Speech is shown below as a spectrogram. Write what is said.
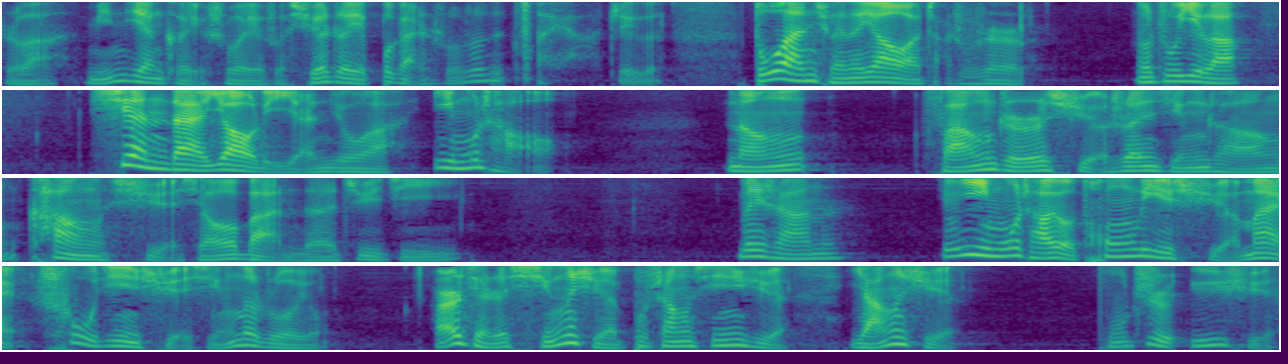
是吧？民间可以说一说，学者也不敢说，说哎呀这个。多安全的药啊，咋出事了？那注意了，现代药理研究啊，益母草能防止血栓形成、抗血小板的聚集。为啥呢？因为益母草有通利血脉、促进血行的作用，而且是行血不伤心血、养血不治淤血。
